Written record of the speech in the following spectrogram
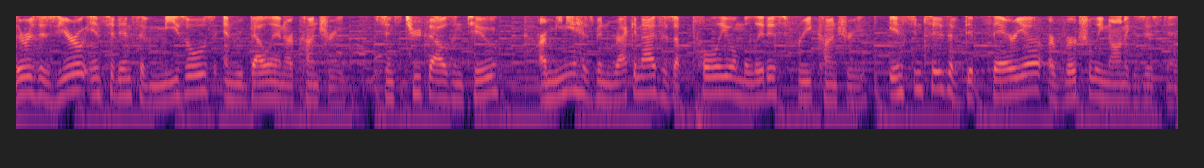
there is a zero incidence of measles and rubella in our country. Since 2002, Armenia has been recognized as a poliomyelitis free country. Instances of diphtheria are virtually non existent.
